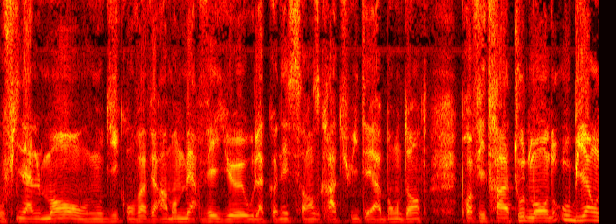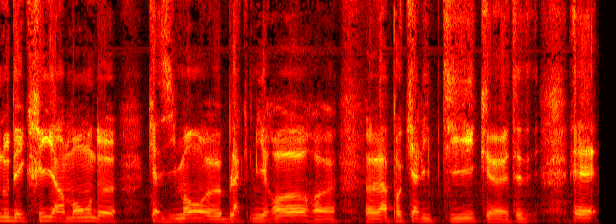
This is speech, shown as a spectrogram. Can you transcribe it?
où finalement, on nous dit qu'on va vers un monde merveilleux, où la connaissance gratuite et abondante profitera à tout le monde. Ou bien on nous décrit un monde euh, quasiment euh, Black Mirror, euh, apocalyptique. et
